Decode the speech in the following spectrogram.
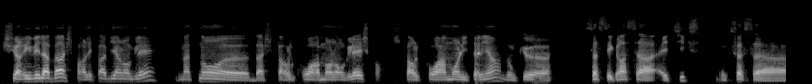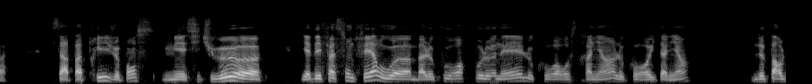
je suis arrivé là-bas, je parlais pas bien l'anglais. Maintenant, bah, je parle couramment l'anglais, je, je, parle couramment l'italien. Donc ça, c'est grâce à ETX. Donc ça, ça, ça a pas de prix, je pense. Mais si tu veux, il y a des façons de faire où bah, le coureur polonais, le coureur australien, le coureur italien, ne parle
